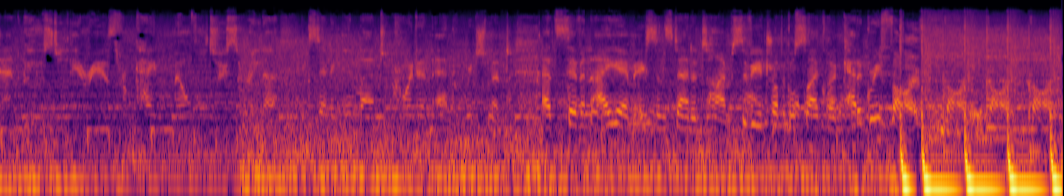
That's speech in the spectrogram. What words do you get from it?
and coastal areas from Cape Melville to Sarina, extending inland to Croydon and Richmond. At 7 a.m. Eastern Standard Time, severe tropical cyclone category 5.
